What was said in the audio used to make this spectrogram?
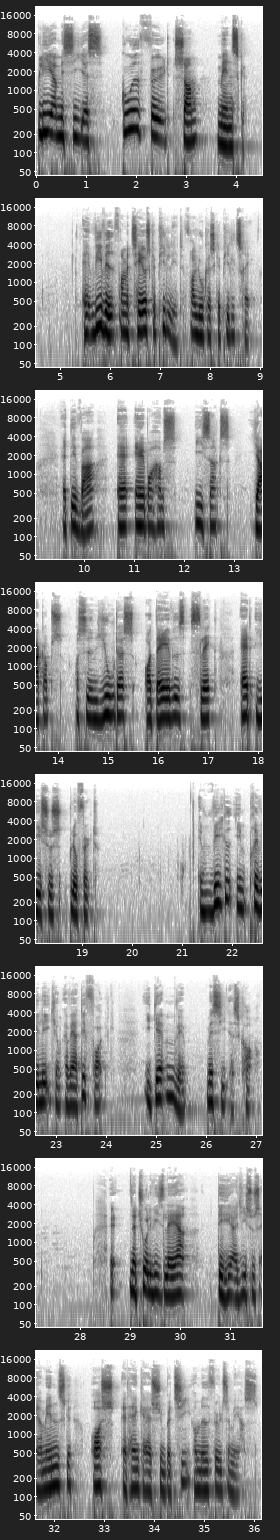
bliver Messias Gud født som menneske. Vi ved fra Matthæus kapitel 1, fra Lukas kapitel 3, at det var af Abrahams, Isaks, Jakobs og siden Judas og Davids slægt, at Jesus blev født. Hvilket en privilegium at være det folk, igennem hvem Messias kommer. Øh, naturligvis lærer det her, at Jesus er menneske, også at han kan have sympati og medfølelse med os.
